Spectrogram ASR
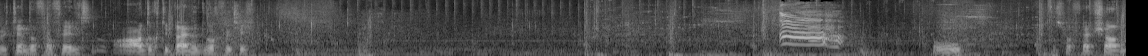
Retender verfehlt. Ah, durch die Beine durch, wirklich. Oh, das war Fettschaden.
